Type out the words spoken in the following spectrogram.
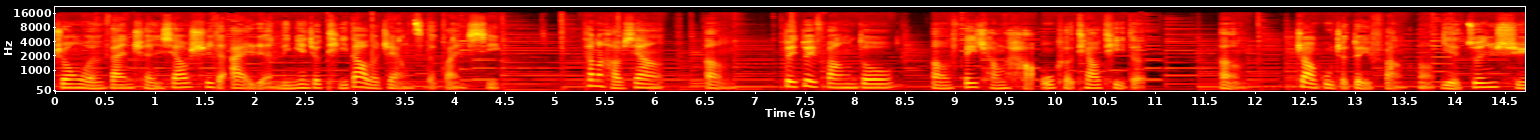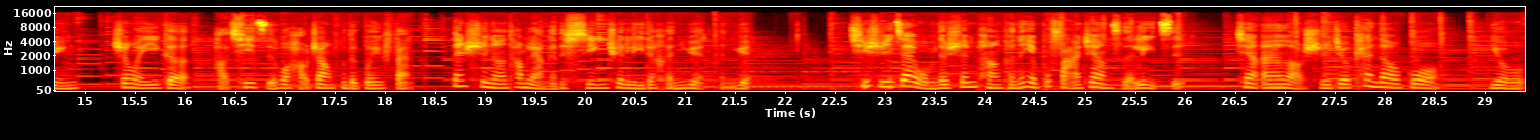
中文翻成《消失的爱人》，里面就提到了这样子的关系。他们好像嗯，对对方都嗯非常好，无可挑剔的嗯照顾着对方，嗯，也遵循身为一个好妻子或好丈夫的规范。但是呢，他们两个的心却离得很远很远。其实，在我们的身旁，可能也不乏这样子的例子。像安安老师就看到过，有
